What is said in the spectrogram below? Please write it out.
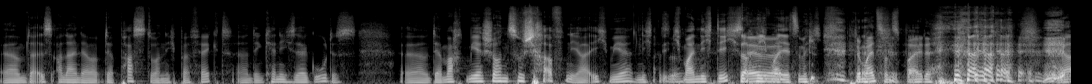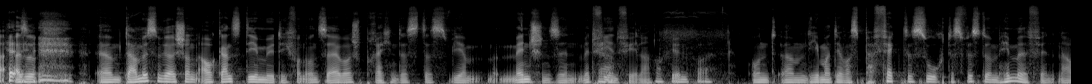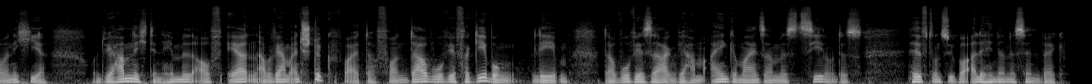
Ähm, da ist allein der, der Pastor nicht perfekt. Äh, den kenne ich sehr gut. Das, äh, der macht mir schon zu schaffen. Ja, ich mir. Nicht, also, ich meine nicht dich, sondern äh, ich meine jetzt mich. Du meinst uns beide. ja, also ähm, da müssen wir schon auch ganz demütig von uns selber sprechen, dass, dass wir Menschen sind mit vielen ja, Fehlern. Auf jeden Fall. Und ähm, jemand, der was Perfektes sucht, das wirst du im Himmel finden, aber nicht hier. Und wir haben nicht den Himmel auf Erden, aber wir haben ein Stück weit davon, da wo wir Vergebung leben, da wo wir sagen, wir haben ein gemeinsames Ziel und das hilft uns über alle Hindernisse hinweg.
